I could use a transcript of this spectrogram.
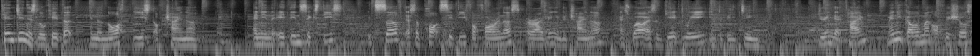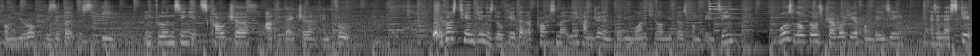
Tianjin is located in the northeast of China, and in the 1860s, it served as a port city for foreigners arriving into China as well as a gateway into Beijing. During that time, many government officials from Europe visited the city, influencing its culture, architecture, and food. Because Tianjin is located approximately 131 kilometers from Beijing, most locals travel here from Beijing as an escape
